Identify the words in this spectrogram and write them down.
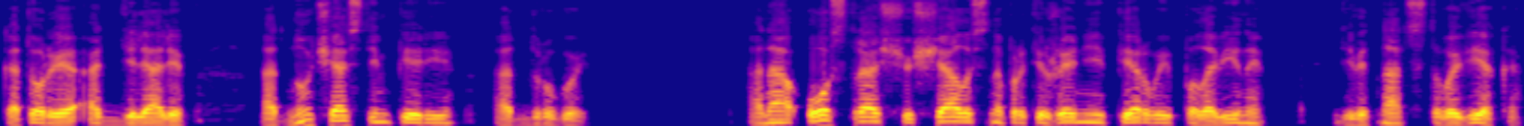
которые отделяли одну часть империи от другой. Она остро ощущалась на протяжении первой половины XIX века,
